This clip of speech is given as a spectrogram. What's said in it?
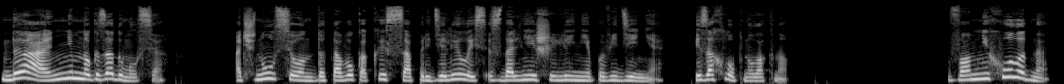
Да, немного задумался. Очнулся он до того, как Исса определилась с дальнейшей линией поведения и захлопнул окно. «Вам не холодно?»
